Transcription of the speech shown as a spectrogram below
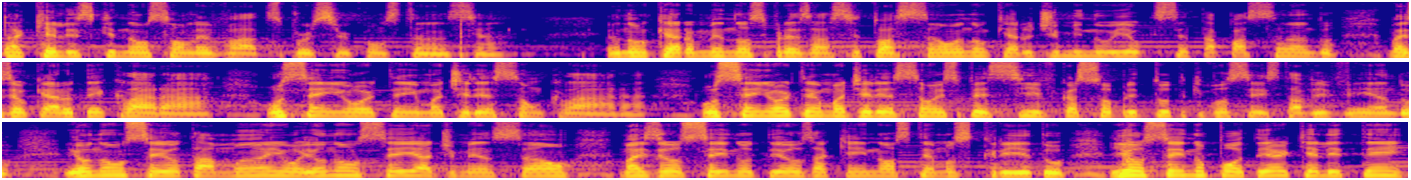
daqueles que não são levados por circunstância. Eu não quero menosprezar a situação, eu não quero diminuir o que você está passando, mas eu quero declarar: o Senhor tem uma direção clara, o Senhor tem uma direção específica sobre tudo que você está vivendo. Eu não sei o tamanho, eu não sei a dimensão, mas eu sei no Deus a quem nós temos crido, e eu sei no poder que Ele tem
